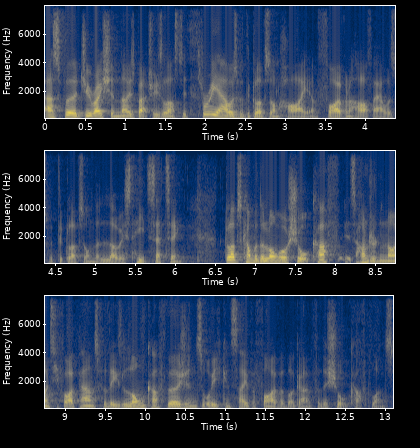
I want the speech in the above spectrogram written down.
As for duration, those batteries lasted three hours with the gloves on high and five and a half hours with the gloves on the lowest heat setting. Gloves come with a long or short cuff. It's £195 for these long cuff versions, or you can save a fiver by going for the short cuffed ones.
